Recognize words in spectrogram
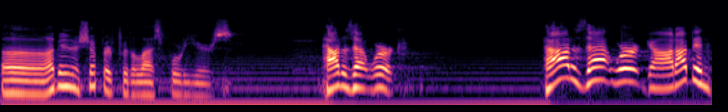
Uh, I've been a shepherd for the last 40 years. How does that work? How does that work, God? I've been,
